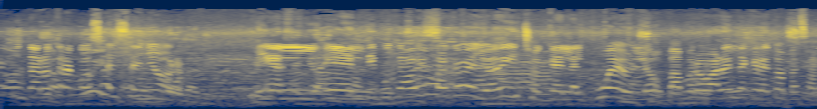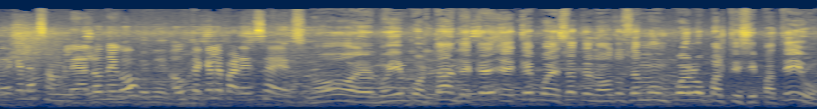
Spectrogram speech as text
preguntar otra cosa al señor. El, el diputado Viejo Cabello ha dicho que el, el pueblo va a aprobar el decreto a pesar de que la Asamblea lo negó. ¿A usted qué le parece eso? No, es muy importante. Es que, es que puede ser que nosotros somos un pueblo participativo.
